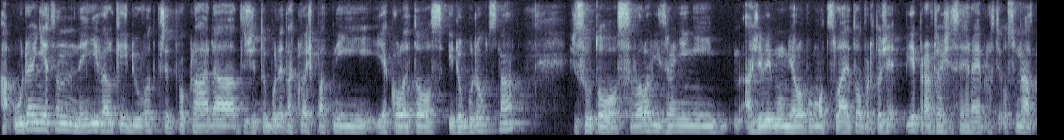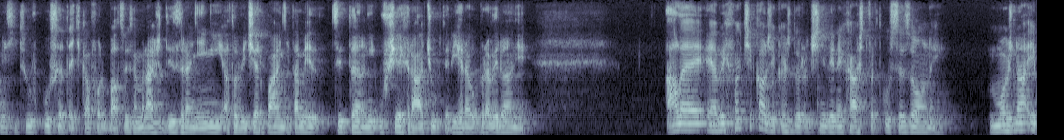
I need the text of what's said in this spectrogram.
a údajně to není velký důvod předpokládat, že to bude takhle špatný jako letos i do budoucna že jsou to svalové zranění a že by mu mělo pomoct léto, protože je pravda, že se hraje prostě 18 měsíců v kuse teďka fotbal, což znamená, že ty zranění a to vyčerpání tam je citelný u všech hráčů, kteří hrajou pravidelně. Ale já bych fakt čekal, že každoročně vynechá čtvrtku sezóny. Možná i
